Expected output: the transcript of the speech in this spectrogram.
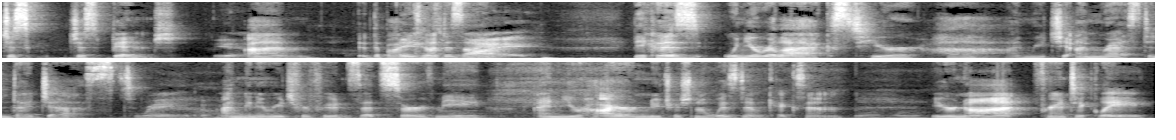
just just binge. Yeah. Um, the body's not designed why? because when you're relaxed, you're ah, I'm reaching, I'm rest and digest. Right. okay. I'm gonna reach for foods that serve me, and your higher nutritional wisdom kicks in. You're not frantically.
